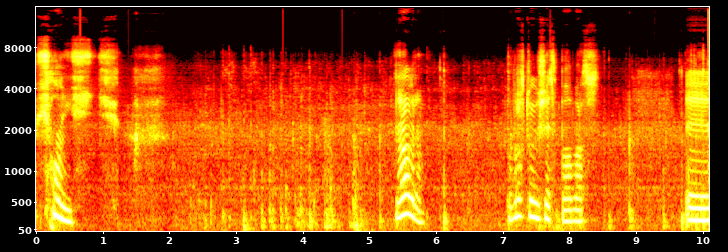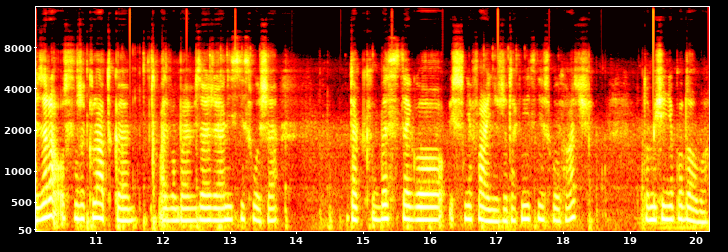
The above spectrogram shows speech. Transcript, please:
wsiąść. Dobra. Po prostu już jest po was. Yy, zaraz otworzę klatkę, ale wam powiem, że ja nic nie słyszę. Tak bez tego jest niefajnie, że tak nic nie słychać. To mi się nie podoba.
